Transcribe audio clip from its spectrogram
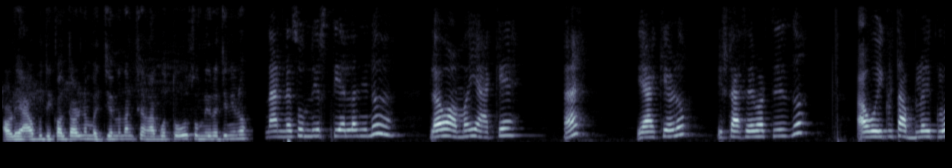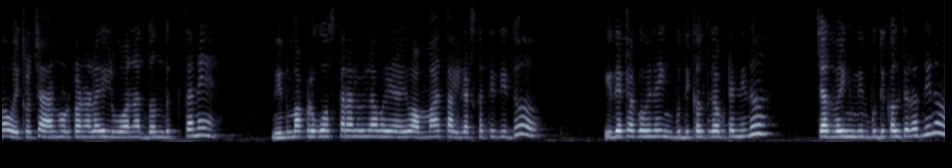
ಅವಳು ಯಾವ ಬುದ್ಧಿ ಕಲ್ತಾಳೆ ನಮ್ಮ ಅಜ್ಜಿ ಅನ್ನೋ ನಂಗೆ ಚೆನ್ನಾಗಿ ಗೊತ್ತು. ಸುಮ್ಮನೆ ರಜ್ಜಿ ನೀನು. ನನ್ನ ಸುಮ್ಮನಿರ್ತೀಯಲ್ಲ ನೀನು? ಲವ್ ಅಮ್ಮ ಯಾಕೆ? ಹಾ ಯಾಕೆ ಹೇಳು? ಇಷ್ಟು ಆಸೆ ಮಾಡ್ತಿದ್ದು ಆ ವೈಕ್ಳು ತಬ್ಲ ಐಕ್ಳು ವೈಕ್ಳು ಚೆನ್ನಾಗಿ ನೋಡ್ಕೊಳಲ್ಲ ಇಲ್ವೋ ಅನ್ನೋದೊಂದಕ್ಕೆ ತಾನೆ. ನಿನ್ನ ಮಕ್ಳಿಗೋಸ್ಕರ ಅಲ್ವಲ್ಲ ಅಯ್ಯೋ ಅಮ್ಮ ತಲೆಗೆಡ್ಸ್ಕೊತಿದ್ದು ಇದೇ ಗೋವಿನ, ಹಿಂಗೆ ಬುದ್ಧಿ ಕಲ್ತ್ಕೊಬಿಟ್ಟೆ ನೀನು? ಚಂದ ಹಿಂಗೆ ನೀನು ಬುದ್ಧಿ ಕಲ್ತಿರೋದು ನೀನು?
